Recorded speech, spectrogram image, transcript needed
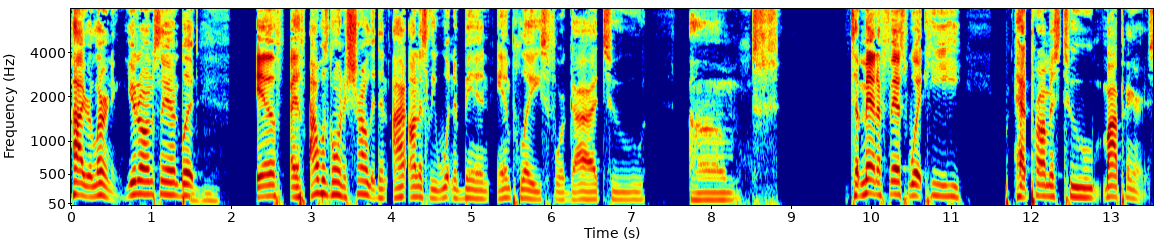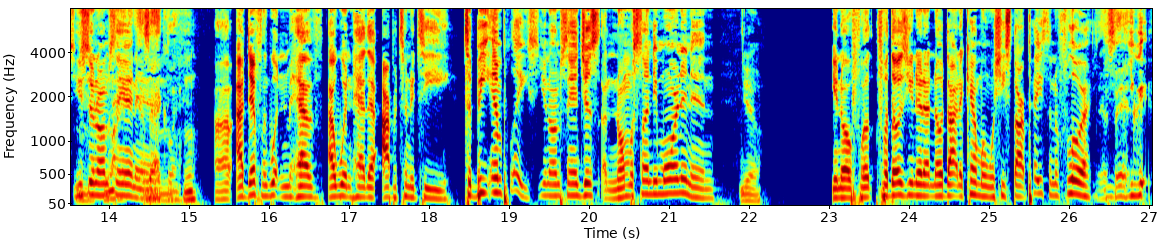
higher learning. You know what I'm saying? But if if I was going to Charlotte, then I honestly wouldn't have been in place for God to um to manifest what He had promised to my parents. You see what I'm saying? And, Exactly. uh, I definitely wouldn't have I wouldn't have that opportunity to be in place. You know what I'm saying? Just a normal Sunday morning and Yeah. you know, for for those of you that know Dr. Campbell, when she start pacing the floor, That's you, it. you get,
